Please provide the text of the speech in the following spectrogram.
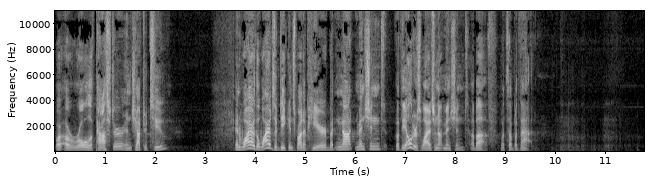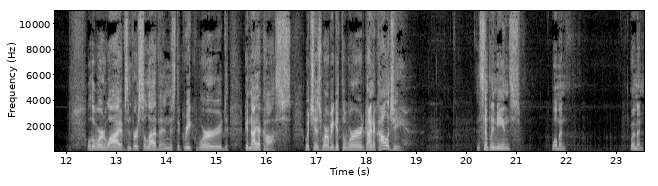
or a role of pastor in chapter 2? And why are the wives of deacons brought up here, but not mentioned, but the elders' wives are not mentioned above? What's up with that? Well, the word wives in verse 11 is the Greek word gynekos, which is where we get the word gynecology. And simply means woman, women.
